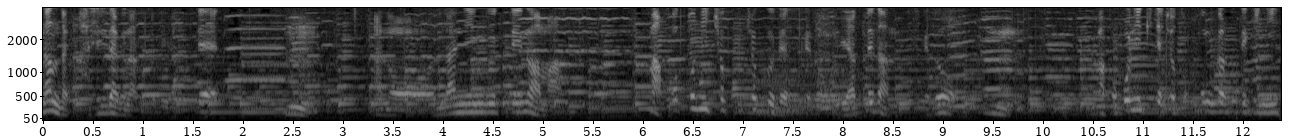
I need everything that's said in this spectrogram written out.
なんだか走りたくなるて、うん、あの、ランニングっていうのはまあ、まあ本当にちょくちょくですけど、やってたんですけど、うん。まあここに来てちょっと本格的に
